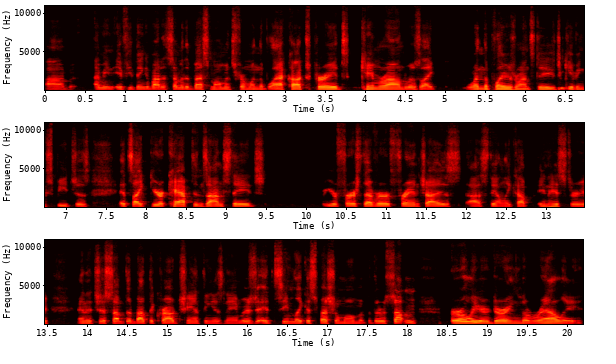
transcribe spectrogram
Um, I mean, if you think about it, some of the best moments from when the Blackhawks parades came around was like when the players were on stage giving speeches. It's like your captain's on stage, your first ever franchise uh, Stanley Cup in history, and it's just something about the crowd chanting his name. It, was, it seemed like a special moment, but there was something earlier during the rally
